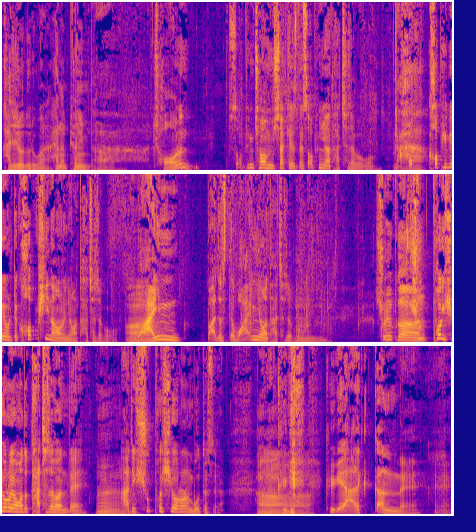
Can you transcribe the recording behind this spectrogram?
가지려 노력을 하는 편입니다. 아, 저는 서핑 처음 시작했을 때 서핑 영화 다 찾아보고 아. 커피 배울 때 커피 나오는 영화 다 찾아보고 아. 와인 빠졌을 때 와인 영화 다 찾아보고. 음. 그러니까 슈퍼 히어로 영화도 다 찾아봤는데 음. 아직 슈퍼 히어로는 못 됐어요. 아. 그게 그게 약간 네. 예.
